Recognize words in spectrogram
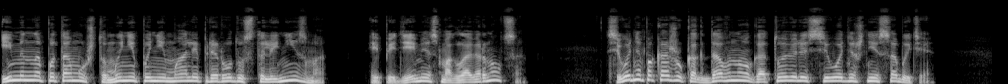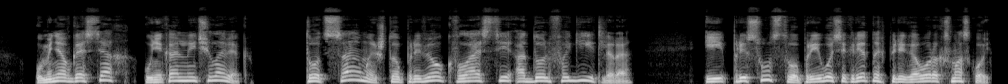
именно потому, что мы не понимали природу сталинизма, эпидемия смогла вернуться. Сегодня покажу, как давно готовились сегодняшние события. У меня в гостях уникальный человек. Тот самый, что привел к власти Адольфа Гитлера и присутствовал при его секретных переговорах с Москвой.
